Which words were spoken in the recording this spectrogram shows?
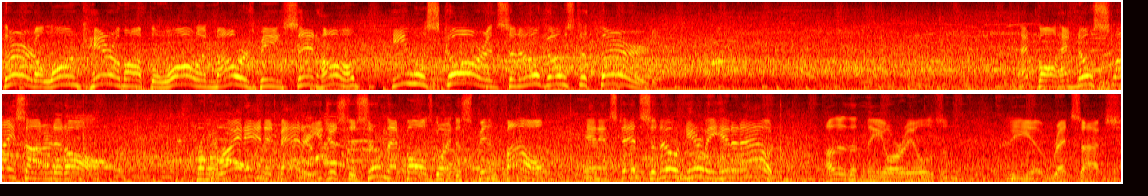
third, a long carom off the wall, and Mauer's being sent home. He will score, and Sano goes to third. That ball had no slice on it at all. From a right-handed batter, you just assume that ball is going to spin foul, and instead Sano nearly hit it out. Other than the Orioles and the uh, Red Sox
